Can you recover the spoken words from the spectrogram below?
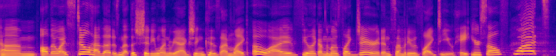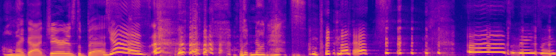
Um, although I still have that, isn't that the shitty one reaction? Because I'm like, oh, I feel like I'm the most like Jared. And somebody was like, do you hate yourself? What? Oh my God, Jared is the best. Yes. I'm putting on hats. I'm putting on hats. ah, it's amazing.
